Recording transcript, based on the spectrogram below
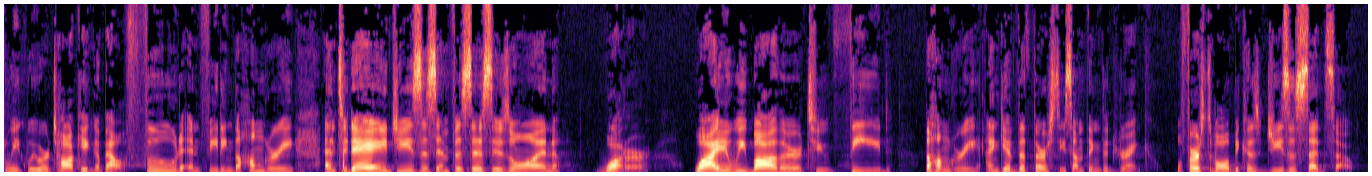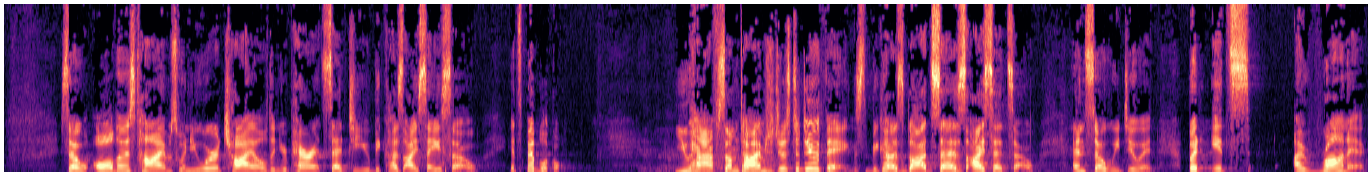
week we were talking about food and feeding the hungry, and today Jesus' emphasis is on water. Why do we bother to feed the hungry and give the thirsty something to drink? Well, first of all, because Jesus said so. So, all those times when you were a child and your parents said to you, Because I say so, it's biblical. You have sometimes just to do things because God says, I said so. And so we do it. But it's ironic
